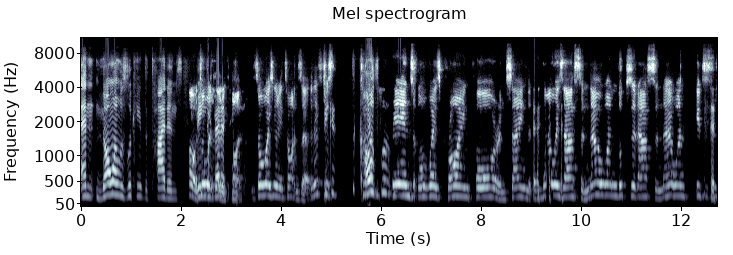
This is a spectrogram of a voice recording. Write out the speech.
And no one was looking at the Titans. Oh, it's always going to be Titans. It's always going to be Titans. Though. That's just the Colts fans always crying poor and saying that woe is us and no one looks at us and no one gives us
